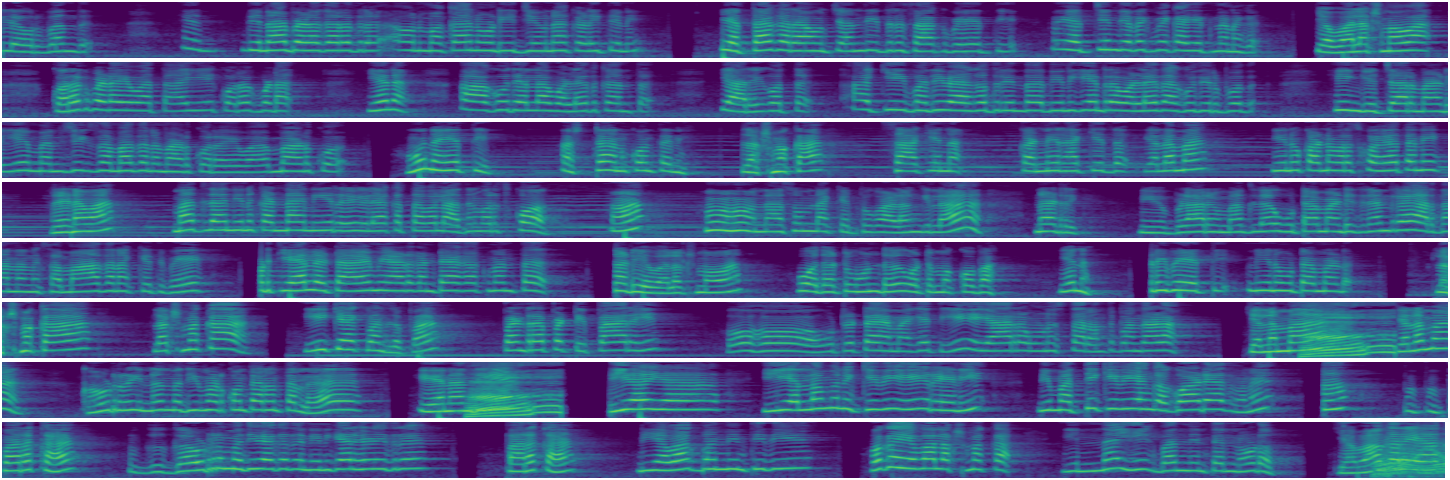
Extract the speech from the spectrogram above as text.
ಇಲ್ಲಿ ಅವ್ರು ಬಂದು ದಿನ ಬೆಳಗಾರದ್ರೆ ಅವ್ನ ಮಕ ನೋಡಿ ಜೀವನ ಕಳಿತೀನಿ. ಎತ್ತಾಗರ ಅವ್ನು ಚಂದ ಇದ್ರೆ ಸಾಕು ಬೇಯತ್ತಿ. ಹೆಚ್ಚಿನ ಜನಕ್ಕೆ ಬೇಕಾಗಿತ್ತು ನನಗೆ? ಯವ ಲಕ್ಷ್ಮವ ಕೊರಗ್ ಬೇಡ ಯವ್ವ ತಾಯಿ, ಕೊರಗ್ ಬೇಡ. ಏನೇ, ಆಗೋದೆಲ್ಲ ಒಳ್ಳೇದಕ್ಕಂತ ಯಾರಿಗೆ ಗೊತ್ತೆ? ಆಕಿ ಮದುವೆ ಆಗೋದ್ರಿಂದ ನಿನಗೇನ್ರ ಒಳ್ಳೇದಾಗೋದಿರ್ಬೋದು ಹಿಂಗೆ ವಿಚಾರ ಮಾಡಿ ಮನಸ್ಸಿಗೆ ಸಮಾಧಾನ ಮಾಡ್ಕೊರ ಇವ ಮಾಡ್ಕೊ. ಹ್ಞೂ ನಯತಿ, ಅಷ್ಟೇ ಅನ್ಕೊಂತೀನಿ. ಲಕ್ಷ್ಮಕ್ಕ, ಸಾಕಿನ, ಕಣ್ಣೀರ್ ಹಾಕಿದ್ದು. ಎಲ್ಲಮ್ಮ, ನೀನು ಕಣ್ಣು ಒರೆಸ್ಕೊ, ಹೇಳ್ತಾನೆ. ರೇಣವ ಮೊದ್ಲ ನಿನ್ನ ಕಣ್ಣ ನೀರು ಹೇಳಕತ್ತಾವಲ್ಲ ಅದನ್ನ ಒರೆಸ್ಕೊ. ಹಾ? ಹ್ಞೂ ಹ್ಞೂ ನಾ ಸುಮ್ಮನೆ ಕೆತ್ತು ಇಬ್ಲಾರು ಮೊದ್ಲ ಊಟ ಮಾಡಿದ್ರೆ ಅಂದ್ರೆ ಅರ್ಧ ನನಗೆ ಸಮಾಧಾನ ಆಕೈತಿ ಕೊಡ್ತೀಯಲ್ಲ ಟೈಮ್ ಎರಡು ಗಂಟೆ ಆಗಕ್ಕಂತ ನಡಿಯವ ಲಕ್ಷ್ಮವ ಹೋದಟ್ಟು ಉಂಡು ಊಟ ಮಕ್ಕೋಬಾ ಏನು? ಕಡಿಮೆ ನೀನು ಊಟ ಮಾಡು. ಲಕ್ಷ್ಮಕ್ಕ ಲಕ್ಷ್ಮಕ್ಕ ಈಗ ಯಾಕೆ ಬಂದ್ಲಪ್ಪ? ಪಂಡ್ರಪಟ್ಟಿ ಪಾರಿ. ಓಹೋ ಊಟ ಟೈಮ್ ಆಗೈತಿ ಯಾರು ಉಣಿಸ್ತಾರ ಅಂತ ಬಂದಾಳ ಎಲ್ಲಮ್ಮ ಎಲ್ಲಮ್ಮ ಗೌಡ್ರು ಇನ್ನೊಂದು ಮದಿ ಮಾಡ್ಕೊಂತಾರಂತಲ್ಲ? ಏನಂದ್ರೆ llamada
